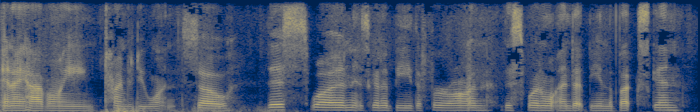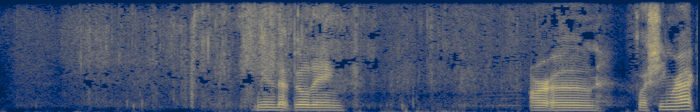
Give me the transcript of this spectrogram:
And I have only time to do one. So this one is going to be the fur on. This one will end up being the buckskin. We ended up building our own fleshing rack.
